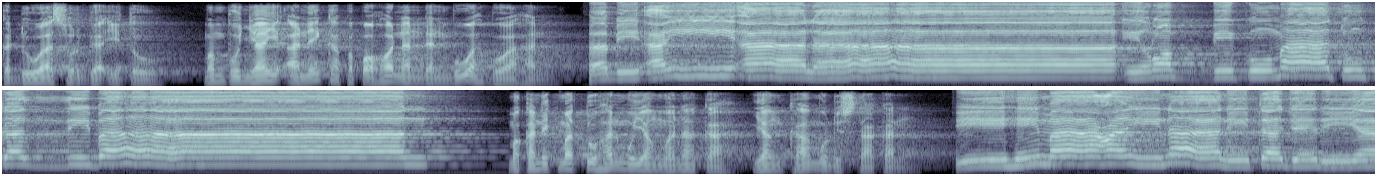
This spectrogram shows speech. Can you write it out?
Kedua surga itu mempunyai aneka pepohonan dan buah-buahan. فبأي آلاء ربكما تكذبان Maka nikmat Tuhanmu yang manakah yang kamu dustakan? فيهما عينان تجريان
